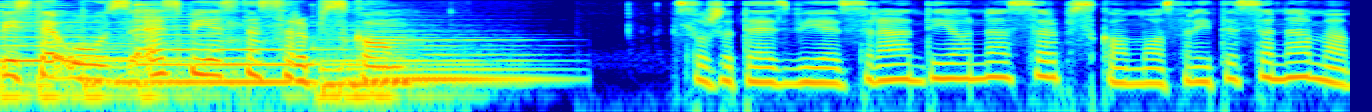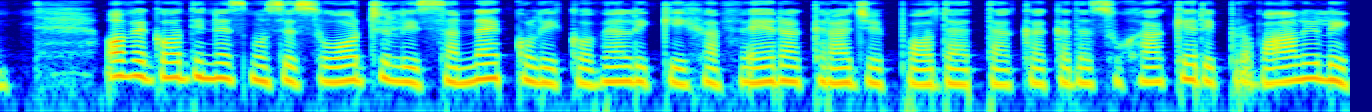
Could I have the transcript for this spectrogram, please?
Vi ste uz SBS na Srpskom. Slušate SBS radio na srpskom, ostanite sa nama. Ove godine smo se suočili sa nekoliko velikih afera krađe podataka kada su hakeri provalili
